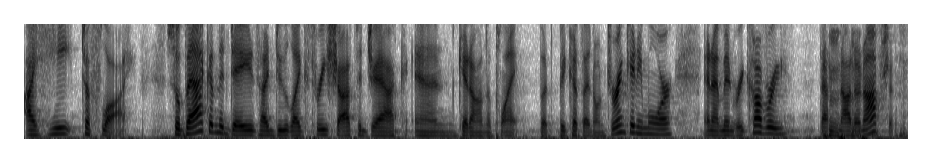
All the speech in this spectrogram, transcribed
I hate to fly. So back in the days, I'd do like three shots of Jack and get on the plane. But because I don't drink anymore and I'm in recovery, that's not an option.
